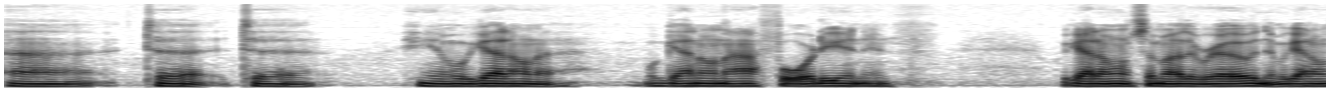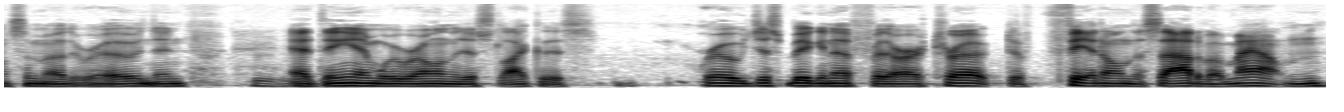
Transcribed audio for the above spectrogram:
uh, to to you know we got on a we got on I forty and then we got on some other road and then we got on some other road and then Mm-hmm. at the end we were on just like this road just big enough for our truck to fit on the side of a mountain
